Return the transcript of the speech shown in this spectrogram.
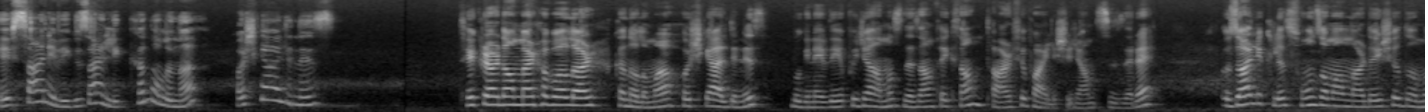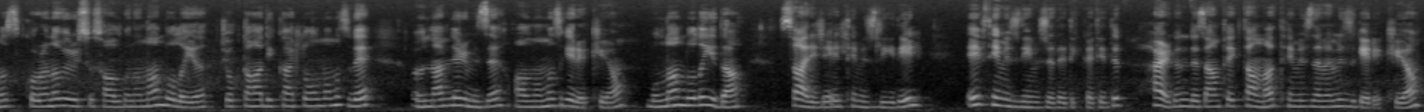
Efsanevi Güzellik kanalına hoş geldiniz. Tekrardan merhabalar kanalıma hoş geldiniz. Bugün evde yapacağımız dezenfektan tarifi paylaşacağım sizlere. Özellikle son zamanlarda yaşadığımız koronavirüsü salgınından dolayı çok daha dikkatli olmamız ve önlemlerimizi almamız gerekiyor. Bundan dolayı da sadece el temizliği değil, ev temizliğimize de dikkat edip her gün dezenfektanla temizlememiz gerekiyor.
